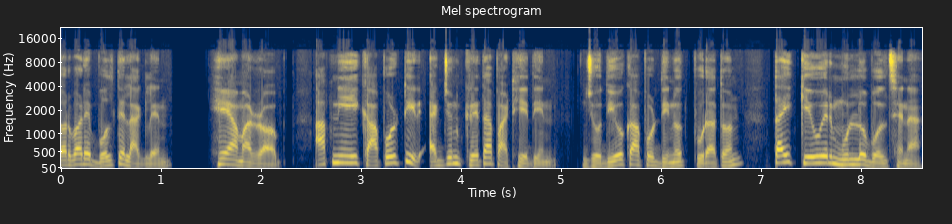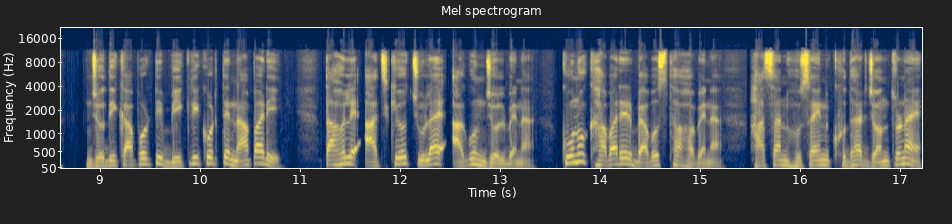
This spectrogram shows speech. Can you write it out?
দরবারে বলতে লাগলেন হে আমার রব, আপনি এই কাপড়টির একজন ক্রেতা পাঠিয়ে দিন। যদিও কাপড় দিনত পুরাতন, তাই কেউ এর মূল্য বলছে না। যদি কাপড়টি বিক্রি করতে না পারি, তাহলে আজকেও চুলায় আগুন জ্বলবে না, কোনো খাবারের ব্যবস্থা হবে না। হাসান হুসাইন ক্ষুধার যন্ত্রণায়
